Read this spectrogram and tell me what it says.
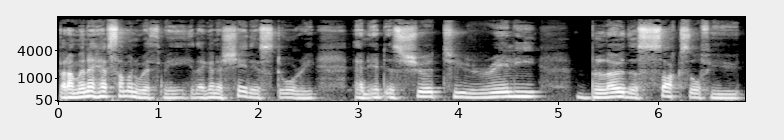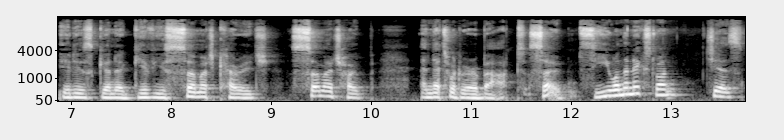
but I'm going to have someone with me. They're going to share their story, and it is sure to really blow the socks off you. It is going to give you so much courage, so much hope, and that's what we're about. So, see you on the next one. Cheers.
